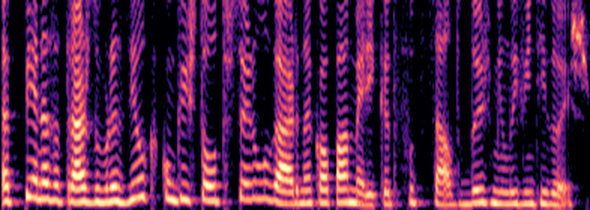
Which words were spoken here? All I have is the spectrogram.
apenas atrás do Brasil, que conquistou o terceiro lugar na Copa América de Futsal de 2022.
